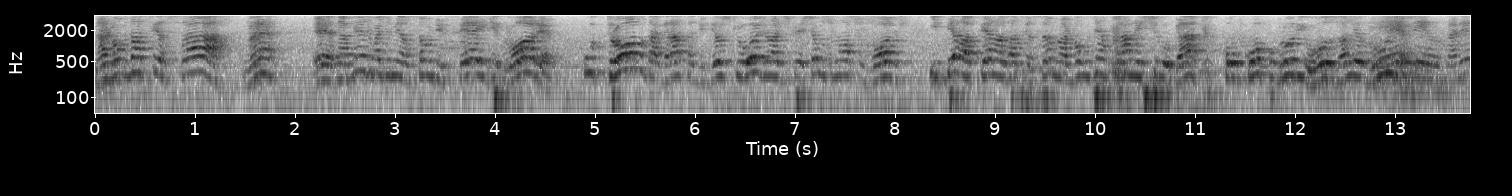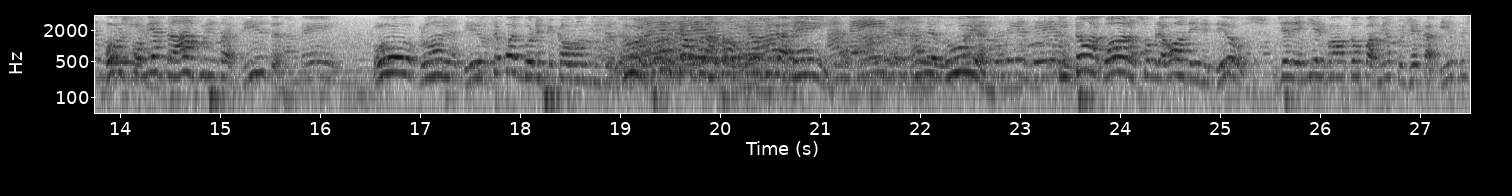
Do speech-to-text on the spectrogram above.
Nós vamos acessar, né, é, na mesma dimensão de fé e de glória, o trono da graça de Deus, que hoje nós fechamos os nossos olhos e pela fé nós acessamos, nós vamos entrar neste lugar com o corpo glorioso. Aleluia. É Deus, aleluia. Vamos comer da árvore da vida. Amém. Oh, glória a Deus. Você pode glorificar o nome de Jesus? Quem quer alcançar o céu, diga amém. Amém, Jesus. Aleluia. Aleluia. Então agora, sobre a ordem de Deus, Jeremias vai ao acampamento dos recabitas,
